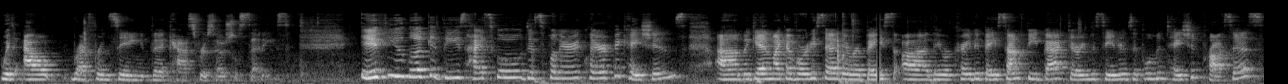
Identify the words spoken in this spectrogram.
without referencing the KAS for Social Studies. If you look at these high school disciplinary clarifications, um, again, like I've already said, they were based uh, they were created based on feedback during the standards implementation process,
